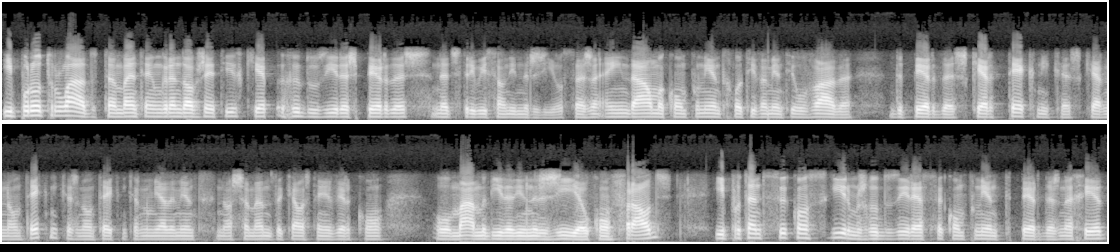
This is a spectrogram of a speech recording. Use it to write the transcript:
E por outro lado, também tem um grande objetivo que é reduzir as perdas na distribuição de energia, ou seja, ainda há uma componente relativamente elevada de perdas, quer técnicas, quer não técnicas, não técnicas, nomeadamente, nós chamamos aquelas que têm a ver com ou má medida de energia ou com fraudes, e, portanto, se conseguirmos reduzir essa componente de perdas na rede,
